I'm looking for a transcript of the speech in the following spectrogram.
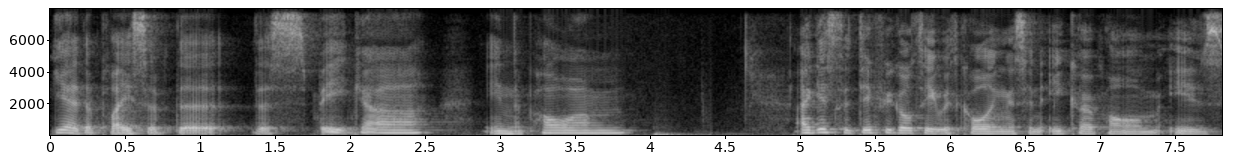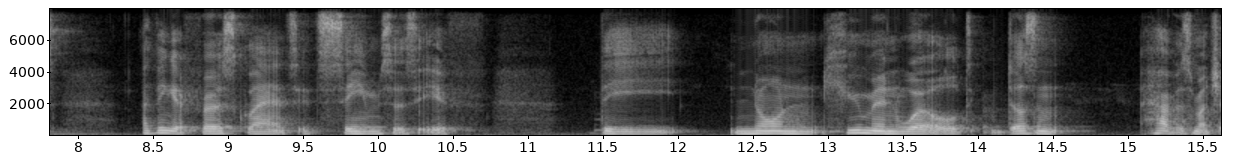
yeah the place of the the speaker in the poem I guess the difficulty with calling this an eco poem is I think at first glance it seems as if the non human world doesn't have as much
